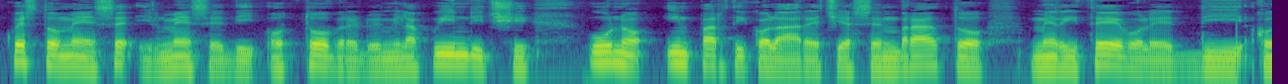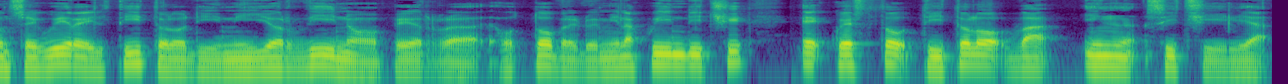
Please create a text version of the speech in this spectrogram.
questo mese, il mese di ottobre 2015, uno in particolare ci è sembrato meritevole di conseguire il titolo di miglior vino per eh, ottobre 2015 e questo titolo va in Sicilia.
